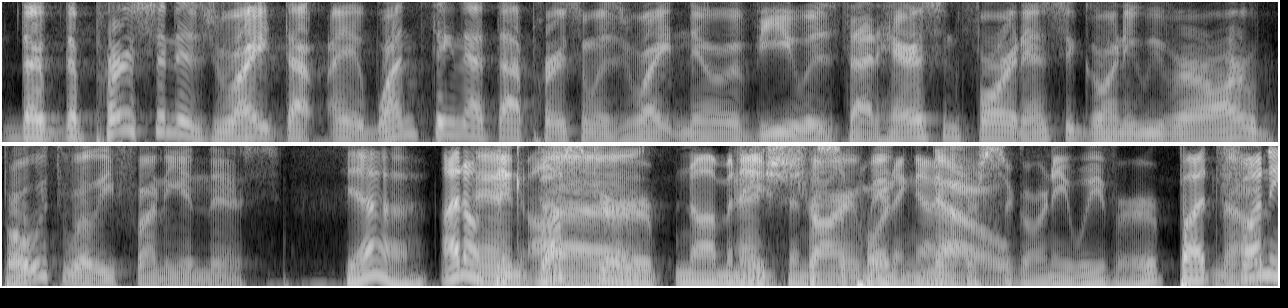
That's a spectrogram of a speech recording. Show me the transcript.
the the person is right that uh, one thing that that person was right in their review is that Harrison Ford and Sigourney Weaver are both really funny in this. Yeah, I don't think And, uh, Oscar nomination charming. supporting actress No. Sigourney Weaver, but No, funny,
